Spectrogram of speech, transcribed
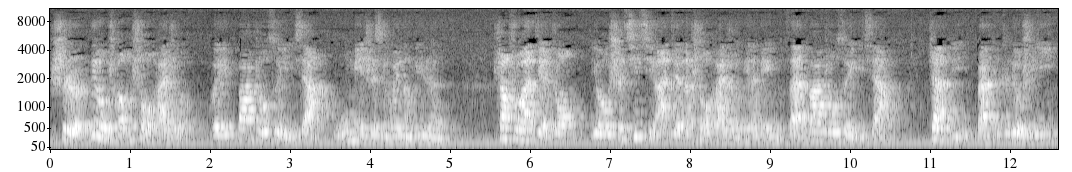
是六成受害者。为八周岁以下无民事行为能力人，上述案件中有十七起案件的受害者年龄在八周岁以下，占比百分之六十一。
